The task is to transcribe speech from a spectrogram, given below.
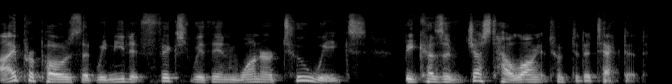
I propose that we need it fixed within one or two weeks because of just how long it took to detect it.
